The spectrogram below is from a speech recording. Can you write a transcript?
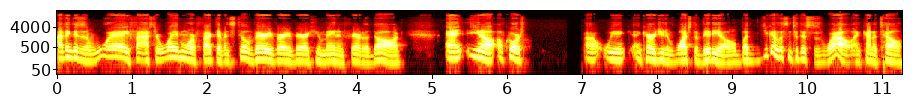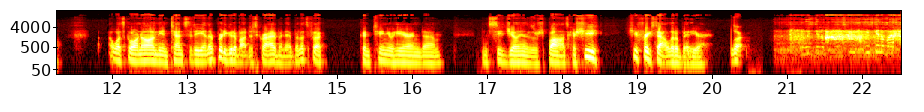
I think this is way faster, way more effective, and still very, very, very humane and fair to the dog. And you know, of course, uh, we encourage you to watch the video, but you can listen to this as well and kind of tell what's going on, the intensity, and they're pretty good about describing it. But let's uh, continue here and um, and see Jillian's response because she she freaks out a little bit here. Look, He's gonna bite you. He's gonna bite you.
